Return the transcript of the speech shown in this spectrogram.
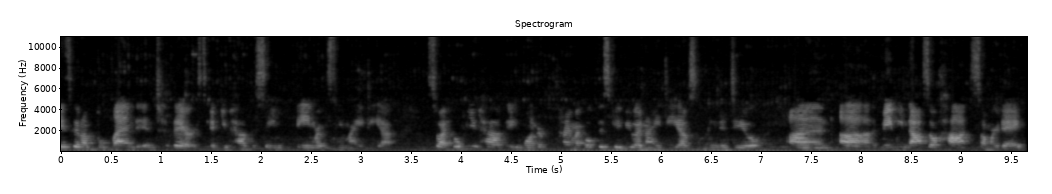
is going to blend into theirs if you have the same theme or the same idea. So I hope you have a wonderful time. I hope this gave you an idea of something to do on uh, maybe not so hot summer day.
